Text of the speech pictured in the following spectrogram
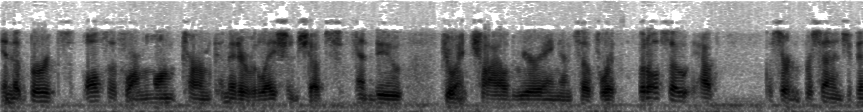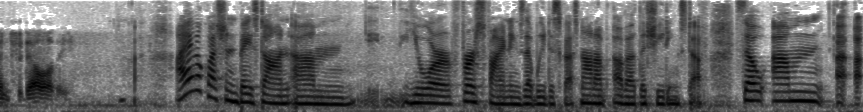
And the birds also form long-term committed relationships and do joint child rearing and so forth, but also have a certain percentage of infidelity. I have a question based on um, your first findings that we discussed, not ab- about the cheating stuff. So um, I-,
